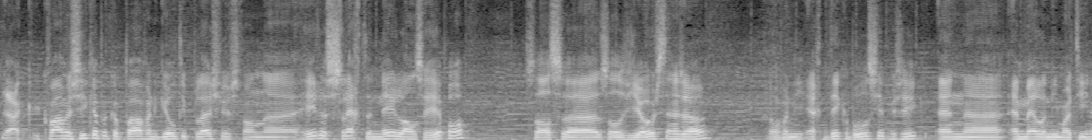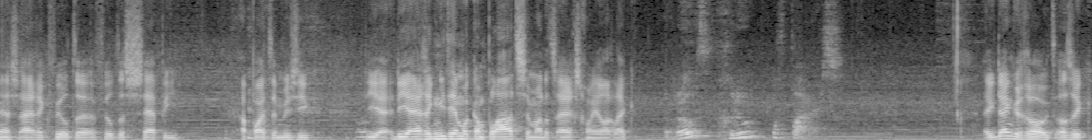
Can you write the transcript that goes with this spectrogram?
Ja, qua muziek heb ik een paar van die guilty pleasures van eh, hele slechte Nederlandse hip-hop. Zoals, eh, zoals Joost en zo. Gewoon van die echt dikke bullshit muziek. En, eh, en Melanie Martinez, eigenlijk veel te, veel te sappy, aparte muziek. Die, je- die je eigenlijk niet helemaal kan plaatsen, maar dat is ergens gewoon heel erg lekker. Rood, groen of paars? Ik denk rood. Als ik,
